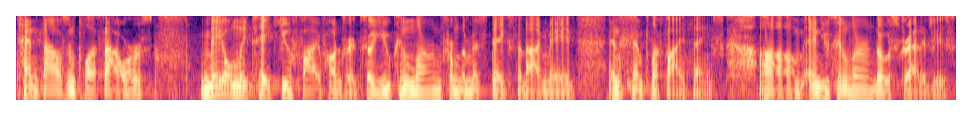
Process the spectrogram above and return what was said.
10,000 plus hours may only take you 500 so you can learn from the mistakes that I made and simplify things. Um, and you can learn those strategies.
